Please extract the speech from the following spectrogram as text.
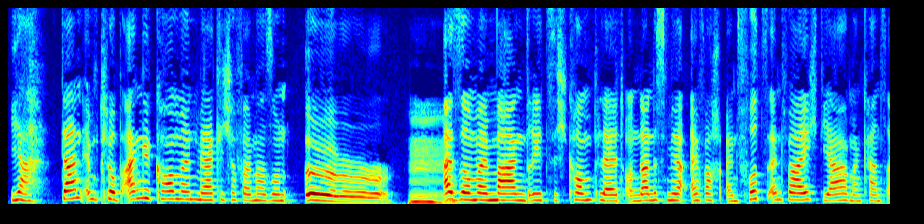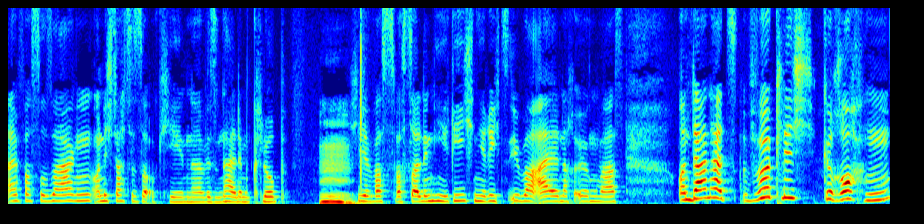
Ja, dann im Club angekommen, merke ich auf einmal so ein. Hm. Also mein Magen dreht sich komplett und dann ist mir einfach ein Furz entweicht. Ja, man kann es einfach so sagen. Und ich dachte so, okay, ne, wir sind halt im Club. Hm. Hier, was, was soll denn hier riechen? Hier riecht's überall nach irgendwas. Und dann hat's wirklich gerochen.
